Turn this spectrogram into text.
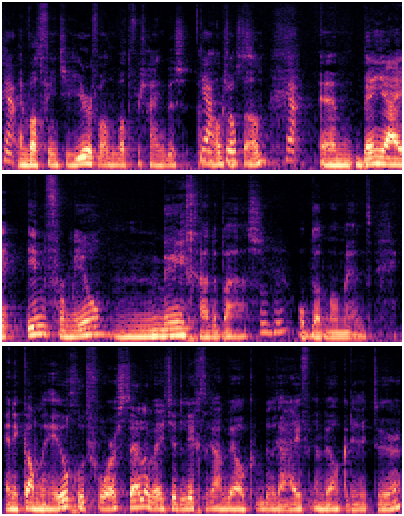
ja. En wat vind je hiervan? Wat waarschijnlijk dus aan Ja, de hand was dan. Ja. Ehm, ben jij informeel mega de baas Mhm. op dat moment? En ik kan me heel goed voorstellen, weet je, het ligt eraan welk bedrijf en welke directeur.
